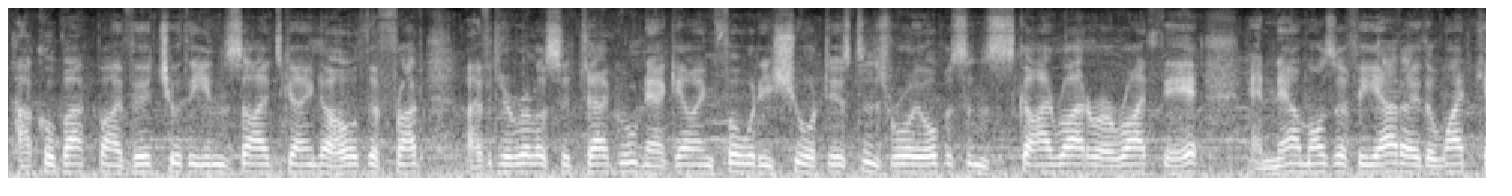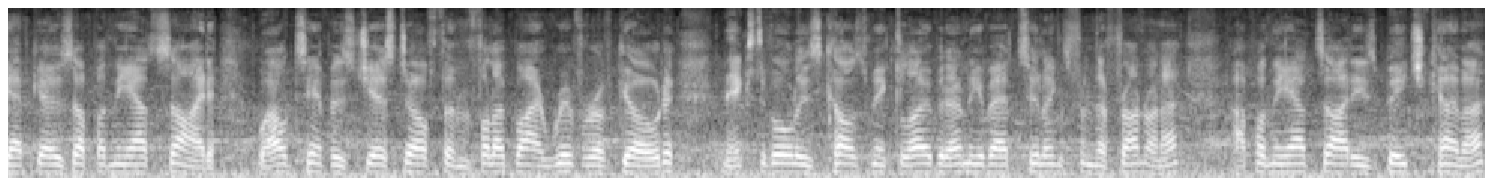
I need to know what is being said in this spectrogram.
Hucklebuck, by virtue of the inside, is going to hold the front over to Tuggerel. Now going forward is short distance. Roy Orbison's Sky Rider are right there, and now Mozzafiato, the white cap, goes up on the outside. Wild Tempest just off them, followed by River of Gold. Next of all is Cosmic Glow, but only about two lengths from the front runner. Up on the outside is Beachcomber.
